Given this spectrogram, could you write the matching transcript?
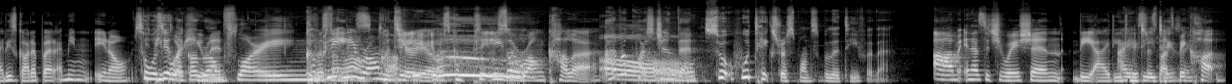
ID's got it, but I mean, you know, So was it like a wrong human. flooring? It was Completely wrong material. It was completely So- the wrong color. I have a question Oh. then. So who takes responsibility for that? Um, in that situation, the ID, takes ID responsibility, takes it. because,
